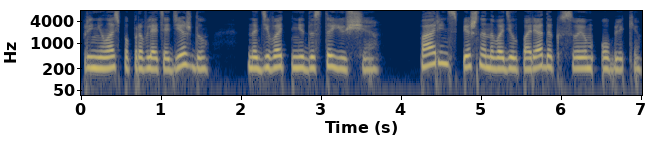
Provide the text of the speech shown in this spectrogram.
принялась поправлять одежду, надевать недостающее. Парень спешно наводил порядок в своем облике.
